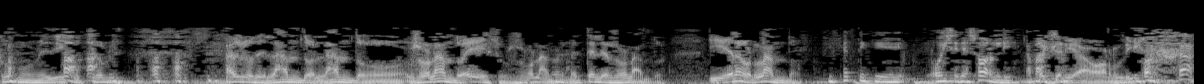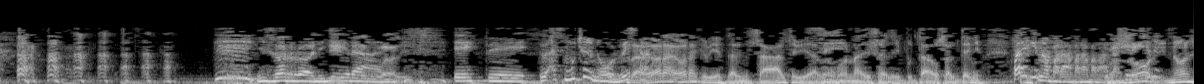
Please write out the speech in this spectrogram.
¿cómo me dijo este hombre? Algo de Lando, Lando, Rolando, eso, Rolando, metele Rolando. Y era Orlando. Fíjate que hoy sería Sorli. Hoy sería Orly. Sos Rolly, qué grande. Este, hace mucho que no volvés a... ahora, ahora que voy a estar en Salta, voy a Sí. dar una de esas diputados salteños. Para que no, para, para, para. Rolly, no es,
